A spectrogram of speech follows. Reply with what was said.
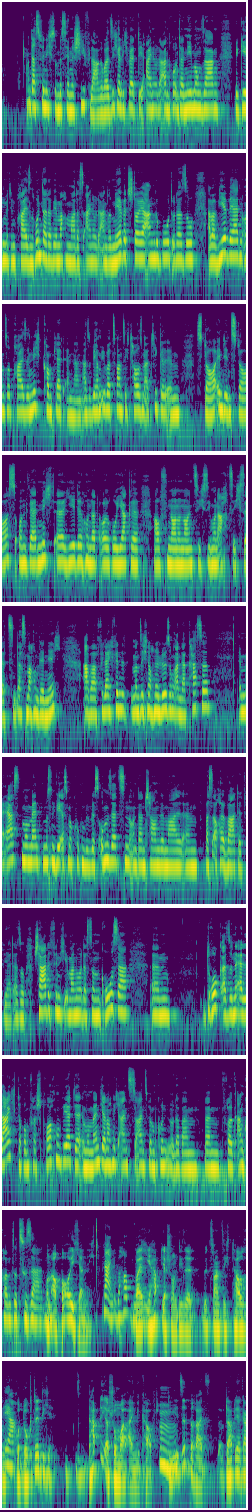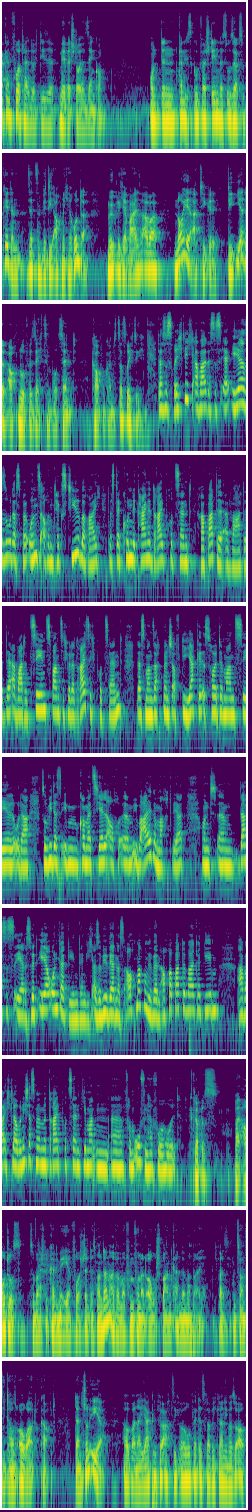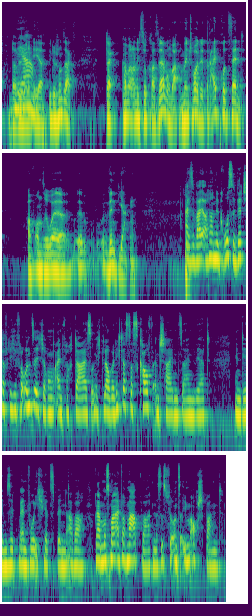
Und das finde ich so ein bisschen eine Schieflage, weil sicherlich wird die eine oder andere Unternehmung sagen, wir gehen mit den Preisen runter oder wir machen mal das eine oder andere Mehrwertsteuerangebot oder so. Aber wir werden unsere Preise nicht komplett ändern. Also wir haben über 20.000 Artikel im Store, in den Stores und werden nicht äh, jede 100 Euro Jacke auf 99, 87 setzen. Das machen wir nicht. Aber vielleicht findet man sich noch eine Lösung an der Kasse. Im ersten Moment müssen wir erstmal gucken, wie wir es umsetzen und dann schauen wir mal, ähm, was auch erwartet wird. Also schade finde ich immer nur, dass so ein großer ähm, Druck, also eine Erleichterung versprochen wird, der im Moment ja noch nicht eins zu eins beim Kunden oder beim, beim Volk ankommt sozusagen. Und auch bei euch ja nicht. Nein, überhaupt nicht. Weil ihr habt ja schon diese 20.000 ja. Produkte, die habt ihr ja schon mal eingekauft. Mhm. Die sind bereits, da habt ihr ja gar keinen Vorteil durch diese Mehrwertsteuersenkung. Und dann kann ich das gut verstehen, dass du sagst, okay, dann setzen wir die auch nicht herunter. Möglicherweise aber neue Artikel, die ihr dann auch nur für 16 Prozent kaufen kann. Ist das richtig? Das ist richtig, aber es ist eher so, dass bei uns auch im Textilbereich, dass der Kunde keine 3% Rabatte erwartet. Der erwartet 10, 20 oder 30 Prozent, dass man sagt, Mensch, auf die Jacke ist heute mal ein Sale oder so wie das eben kommerziell auch ähm, überall gemacht wird. Und ähm, das ist eher, das wird eher untergehen, denke ich. Also wir werden das auch machen, wir werden auch Rabatte weitergeben, aber ich glaube nicht, dass man mit 3% jemanden äh, vom Ofen hervorholt. Ich glaube, das bei Autos zum Beispiel kann ich mir eher vorstellen, dass man dann einfach mal 500 Euro sparen kann, wenn man bei, ich weiß nicht, ein 20.000 Euro Auto kauft. Dann schon eher. Aber bei einer Jacke für 80 Euro fällt das, glaube ich, gar nicht mehr so auf. Und da will ja. man eher, wie du schon sagst, da kann man auch nicht so krass Werbung machen. Mensch, heute 3% auf unsere äh, Windjacken. Also weil auch noch eine große wirtschaftliche Verunsicherung einfach da ist. Und ich glaube nicht, dass das kaufentscheidend sein wird in dem Segment, wo ich jetzt bin. Aber da muss man einfach mal abwarten. Das ist für uns eben auch spannend.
